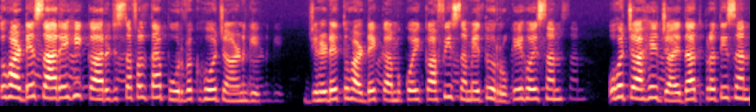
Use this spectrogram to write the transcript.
ਤੁਹਾਡੇ ਸਾਰੇ ਹੀ ਕਾਰਜ ਸਫਲਤਾਪੂਰਵਕ ਹੋ ਜਾਣਗੇ। ਜਿਹੜੇ ਤੁਹਾਡੇ ਕੰਮ ਕੋਈ ਕਾਫੀ ਸਮੇਂ ਤੋਂ ਰੁਕੇ ਹੋਏ ਸਨ, ਉਹ ਚਾਹੇ ਜਾਇਦਾਦ ਪ੍ਰਤੀ ਸਨ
